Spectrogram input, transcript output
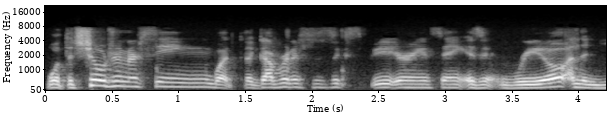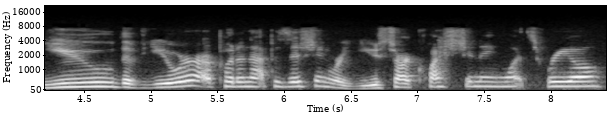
what the children are seeing, what the governess is experiencing isn't real. And then you, the viewer, are put in that position where you start questioning what's real.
